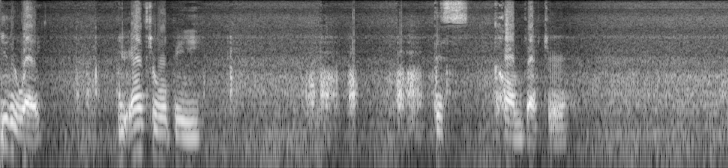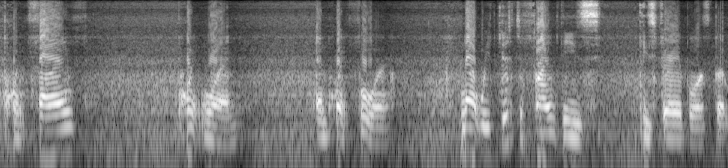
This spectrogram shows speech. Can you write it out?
Either way, your answer will be this column vector 0.5, 0.1, and 0.4. Now, we've just defined these, these variables, but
